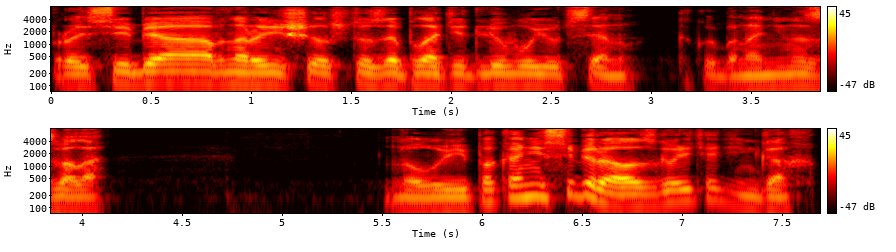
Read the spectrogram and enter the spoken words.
Про себя Авнер решил, что заплатит любую цену, какой бы она ни назвала. Но Луи пока не собиралась говорить о деньгах.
